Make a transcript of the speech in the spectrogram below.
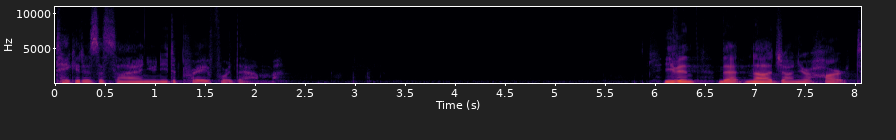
Take it as a sign you need to pray for them. Even that nudge on your heart,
